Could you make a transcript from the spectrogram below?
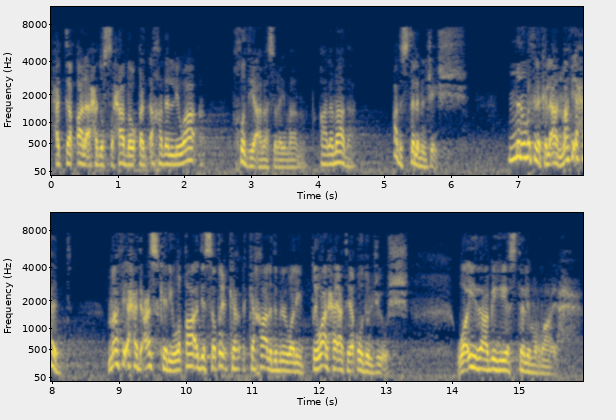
حتى قال أحد الصحابة وقد أخذ اللواء خذ يا أبا سليمان. قال ماذا؟ قال استلم الجيش. منو مثلك الآن؟ ما في أحد. ما في أحد عسكري وقائد يستطيع كخالد بن الوليد. طوال حياته يقود الجيوش. وإذا به يستلم الراية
